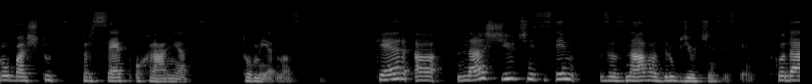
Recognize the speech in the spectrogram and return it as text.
probaš tudi pri sebi ohranjati to mirnost. Ker uh, naš živčni sistem zaznava drug živčni sistem. Tako da,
